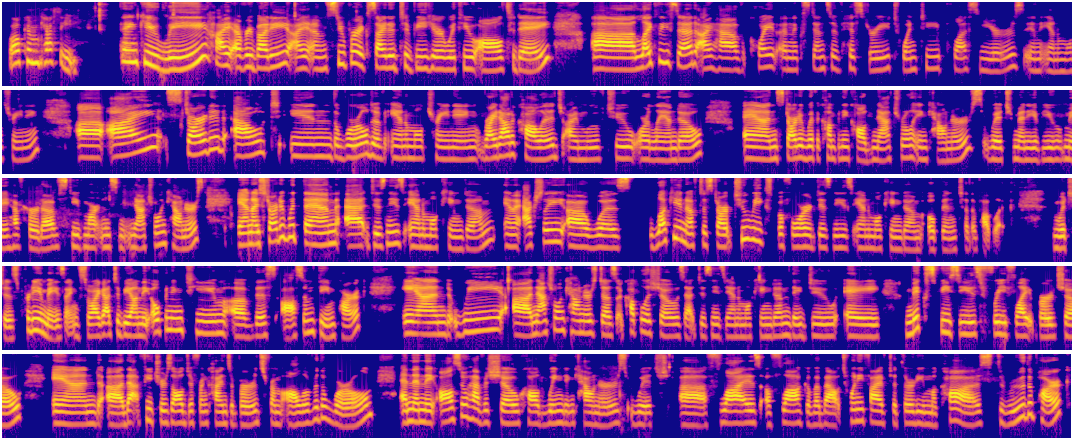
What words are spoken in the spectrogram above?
Welcome, Cassie. Thank you, Lee. Hi, everybody. I am super excited to be here with you all today. Uh, like Lee said, I have quite an extensive history 20 plus years in animal training. Uh, I started out in the world of animal training right out of college. I moved to Orlando and started with a company called Natural Encounters, which many of you may have heard of, Steve Martin's Natural Encounters. And I started with them at Disney's Animal Kingdom. And I actually uh, was lucky enough to start two weeks before Disney's Animal Kingdom opened to the public, which is pretty amazing. So I got to be on the opening team of this awesome theme park. And we, uh, Natural Encounters does a couple of shows at Disney's Animal Kingdom. They do a mixed species free flight bird show, and uh, that features all different kinds of birds from all over the world. And then they also have a show called Winged Encounters, which uh, flies a flock of about 25 to 30 macaws through the park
